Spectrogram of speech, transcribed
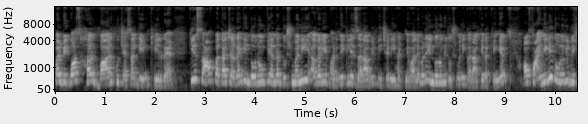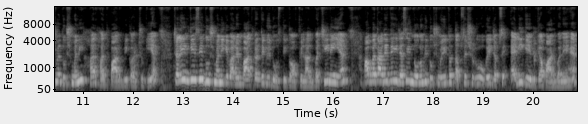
पर बिग बॉस हर बार कुछ ऐसा गेम खेल रहे हैं कि साफ़ पता चल रहा है कि इन दोनों के अंदर दुश्मनी अगर ये भरने के लिए जरा भी पीछे नहीं हटने वाले मतलब इन दोनों की दुश्मनी करा के रखेंगे। और फाइनली दोनों के बीच में दुश्मनी हर हद पार भी कर चुकी है। चलिए इनकी इसी दुश्मनी के बारे में बात करते हैं, क्योंकि दोस्ती तो अब फ़िलहाल बची नहीं है। अब बता देते हैं कि जैसे इन दोनों की दुश्मनी तो तब से शुरू हो गई जब से एली गेम का पार्ट बने हैं।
